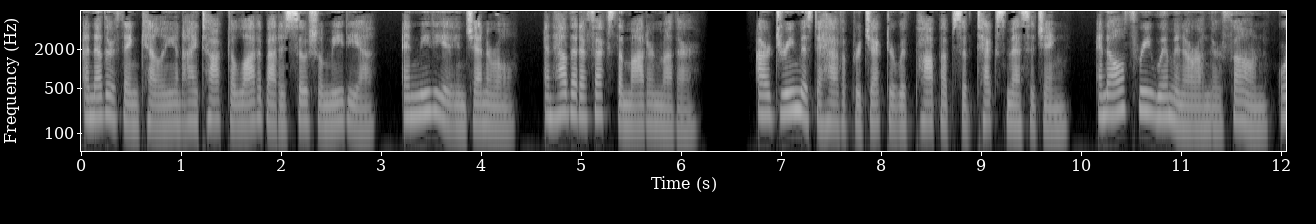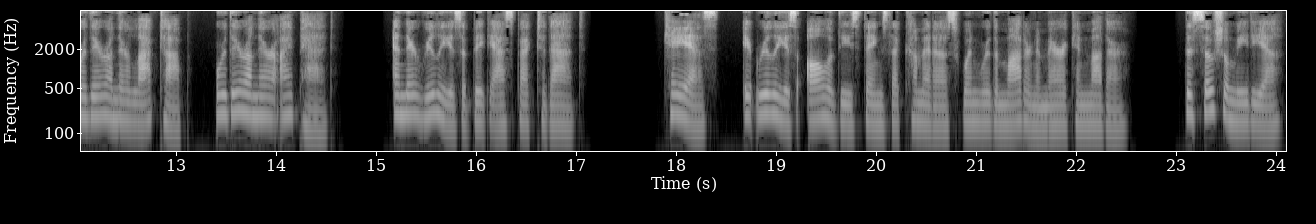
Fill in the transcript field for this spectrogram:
Another thing Kelly and I talked a lot about is social media, and media in general, and how that affects the modern mother. Our dream is to have a projector with pop ups of text messaging, and all three women are on their phone, or they're on their laptop, or they're on their iPad. And there really is a big aspect to that. KS, it really is all of these things that come at us when we're the modern American mother. The social media,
